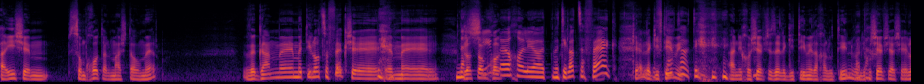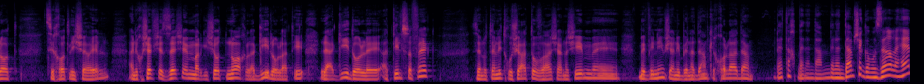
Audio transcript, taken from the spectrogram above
האיש שהן סומכות על מה שאתה אומר, וגם uh, מטילות ספק שהן uh, לא סומכות. נשים לא יכול להיות מטילות ספק? כן, לגיטימי. הפתעת אותי. אני חושב שזה לגיטימי לחלוטין, ואני. חושב שהשאלות צריכות להישאל. אני חושב שזה שהן מרגישות נוח להגיד או, להטיל, להגיד או להטיל ספק, זה נותן לי תחושה טובה שאנשים uh, מבינים שאני בן אדם ככל האדם. בטח בן אדם, בן אדם שגם עוזר להן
